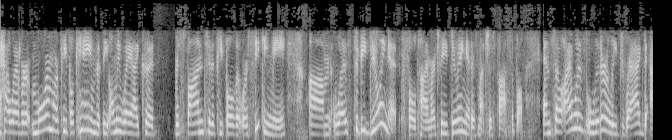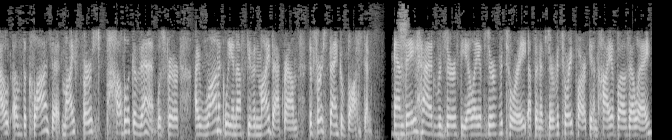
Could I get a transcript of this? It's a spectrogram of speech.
however, more and more people came that the only way I could respond to the people that were seeking me um, was to be doing it full time or to be doing it as much as possible. And so I was literally dragged out of the closet. My first public event was for, ironically enough, given my background, the First Bank of Boston. And they had reserved the LA Observatory up in Observatory Park and high above LA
